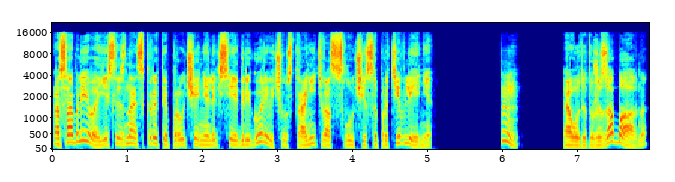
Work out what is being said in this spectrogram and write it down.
Особливо, если знать скрытое поручение Алексея Григорьевича устранить вас в случае сопротивления. Хм, а вот это уже забавно.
